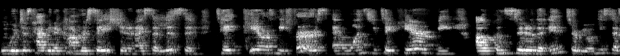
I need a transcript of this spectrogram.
we were just having a conversation and I said, listen, take care of me first. And once you take care of me, I'll consider the interview. he says,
